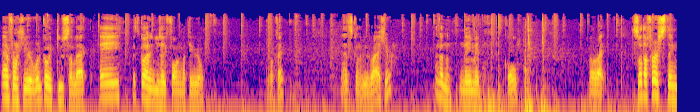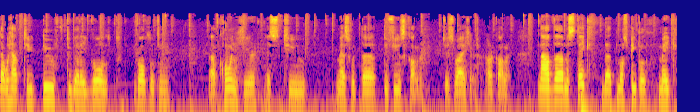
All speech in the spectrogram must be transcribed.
And from here we're going to select a let's go ahead and use a Phong material. Okay. That's going to be right here I'm gonna name it gold alright. So the first thing that we have to do to get a gold gold looking uh, coin here is to mess with the diffuse color. Just right here our color. Now the mistake that most people make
